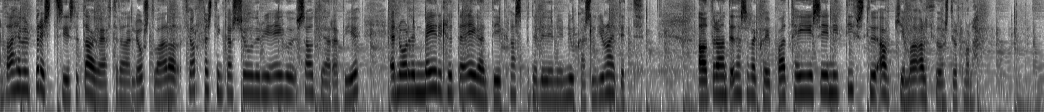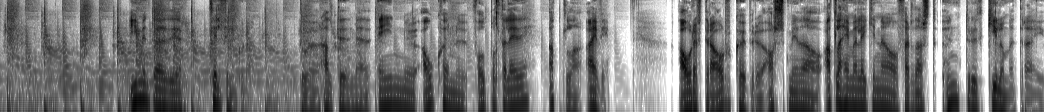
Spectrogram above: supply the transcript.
en það hefur breyst síðustu daga eftir að ljóst var að fjárfestingarsjóður í eigu Sáti-Arabíu er norðin meiri hluta eigandi í knaspunuliðinu Newcastle United. Aðdragandi þessara kaupa tegi sig inn í dýfstu afkíma alþjóðastjórnmála. Ímyndaði þér tilfinninguna. Þú hefur haldið með einu ákveðnu fótbolltaleiði alla æfi. Ár eftir ár kaupuru ársmiða á alla heimaleikina og ferðast 100 kílometra í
